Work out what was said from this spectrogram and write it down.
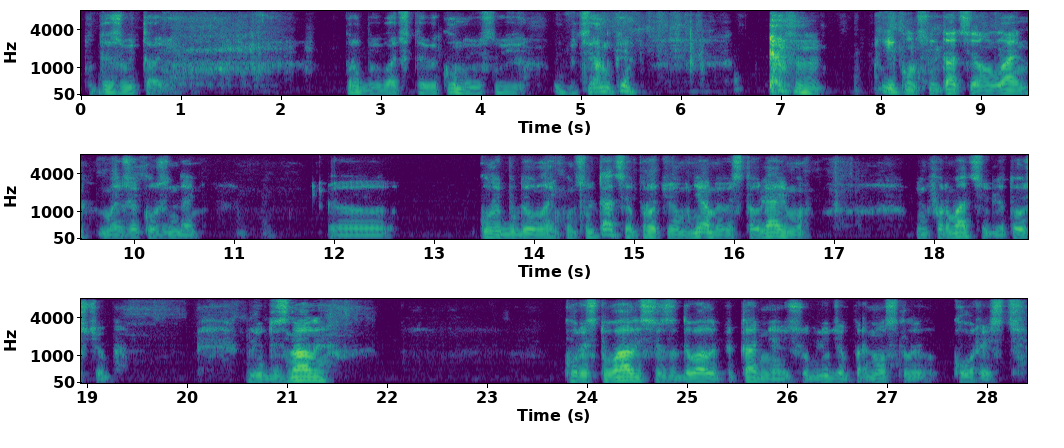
то теж вітаю. Пробую, бачите, виконую свої обіцянки. І консультація онлайн майже кожен день. Е, Коли буде онлайн-консультація, протягом дня ми виставляємо інформацію для того, щоб люди знали, користувалися, задавали питання і щоб людям приносили користь.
